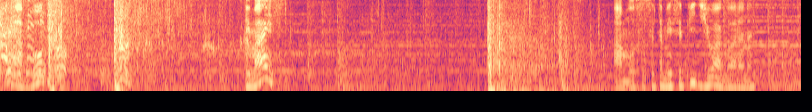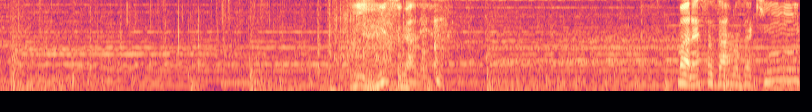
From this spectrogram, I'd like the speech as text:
Cala a boca. Tem mais? Ah, moça, você também você pediu agora, né? Isso, galera? Mano, essas armas aqui...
